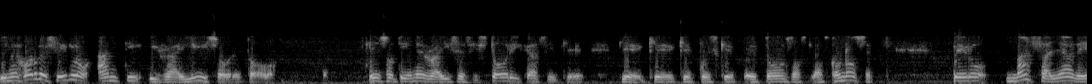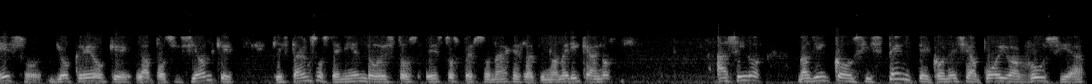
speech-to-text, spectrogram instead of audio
Y mejor decirlo, anti-israelí sobre todo eso tiene raíces históricas y que, pues que eh, todos las, conocen. Pero más allá de eso, yo creo que la posición que, que están sosteniendo estos, estos personajes latinoamericanos ha sido más bien consistente con ese apoyo a Rusia,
